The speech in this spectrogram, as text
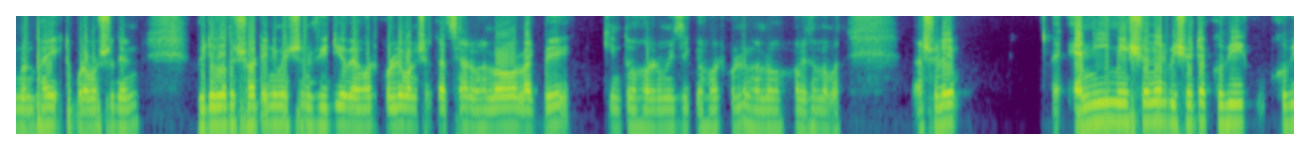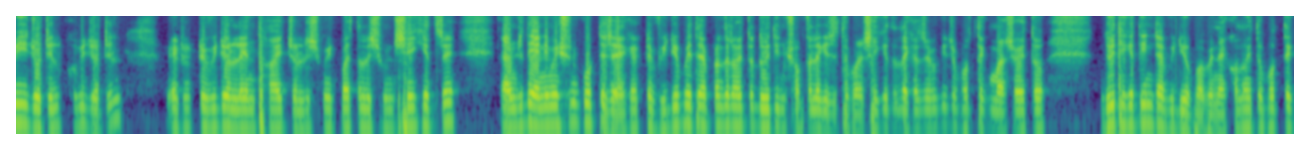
ইমরান ভাই, একটা পরামর্শ দেন। ভিডিওগুলোতে শর্ট অ্যানিমেশন ভিডিও ব্যবহার করলে মানুষের কাছে আরও ভালো লাগবে, কিন্তু হরর মিউজিক ব্যবহার করলে ভালো হবে। ধন্যবাদ। আসলে, অ্যানিমেশনের বিষয়টা খুবই খুবই জটিল খুবই জটিল। একটা একটা ভিডিও লেন্থ হয় চল্লিশ মিনিট, পঁয়তাল্লিশ মিনিট। সেই ক্ষেত্রে আমি যদি অ্যানিমেশন করতে যাই, এক একটা ভিডিও পেতে আপনাদের হয়তো দুই তিন সপ্তাহ লেগে যেতে পারে। সেই ক্ষেত্রে দেখা যাবে কি যে প্রত্যেক মাসে হয়তো দুই থেকে তিনটা ভিডিও পাবেন। এখন হয়তো প্রত্যেক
